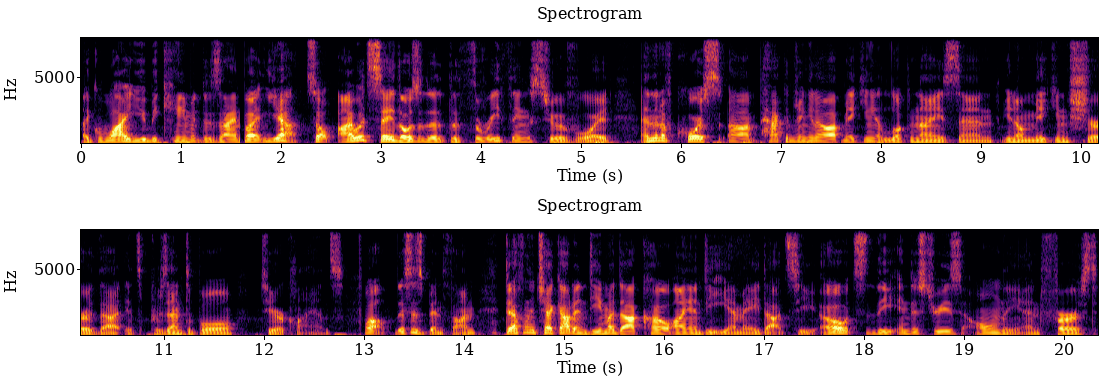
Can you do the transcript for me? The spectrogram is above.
like why you became a designer. But yeah, so I would say those are the the three things to avoid. And then of course, uh, packaging it up, making it look nice, and you know making sure that it's presentable to your clients. Well, this has been fun. Definitely check out indema.co, I-N-D-E-M-A.co. It's the industry's only and first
